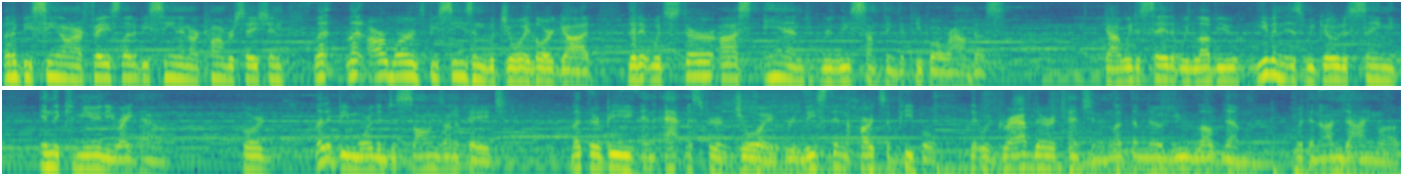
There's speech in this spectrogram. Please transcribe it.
Let it be seen on our face. Let it be seen in our conversation. Let, let our words be seasoned with joy, Lord God, that it would stir us and release something to people around us. God, we just say that we love you, even as we go to sing in the community right now. Lord, let it be more than just songs on a page. Let there be an atmosphere of joy released in the hearts of people that would grab their attention and let them know you love them with an undying love.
